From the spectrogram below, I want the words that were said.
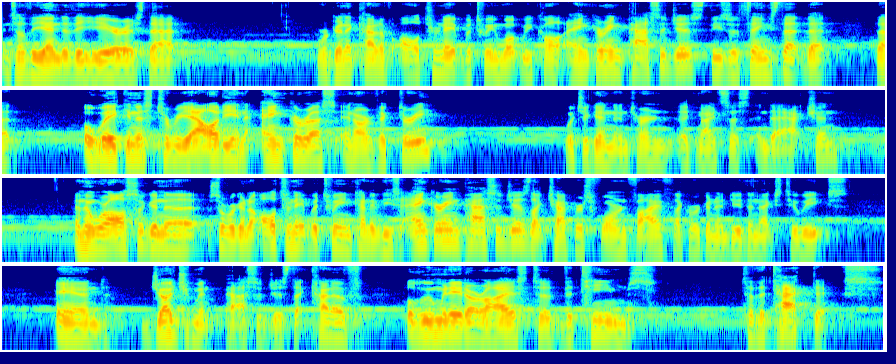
until the end of the year is that we're going to kind of alternate between what we call anchoring passages. These are things that, that, that awaken us to reality and anchor us in our victory, which again in turn ignites us into action. And then we're also going to, so we're going to alternate between kind of these anchoring passages like chapters four and five, like we're going to do the next two weeks, and judgment passages that kind of illuminate our eyes to the teams, to the tactics,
